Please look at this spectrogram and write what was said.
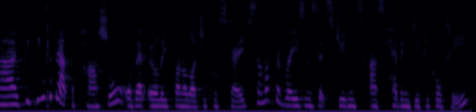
Uh, if we think about the partial or that early phonological stage, some of the reasons that students are having difficulty,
